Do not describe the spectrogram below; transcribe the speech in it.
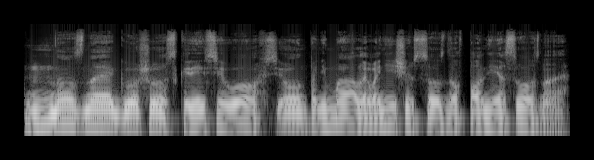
но, зная Гошу, скорее всего, все он понимал и Ванищу создал вполне осознанно.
